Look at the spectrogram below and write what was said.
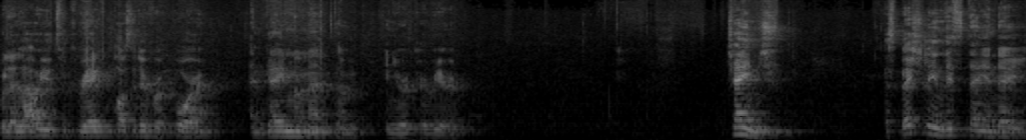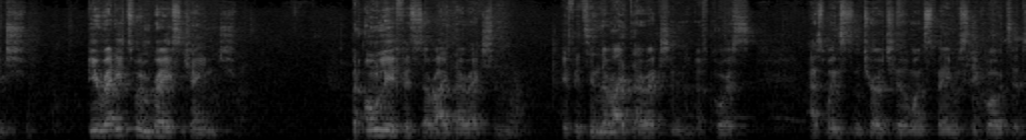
will allow you to create positive rapport and gain momentum in your career. Change. Especially in this day and age, be ready to embrace change, but only if it's the right direction if it's in the right direction, of course, as Winston Churchill once famously quoted.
